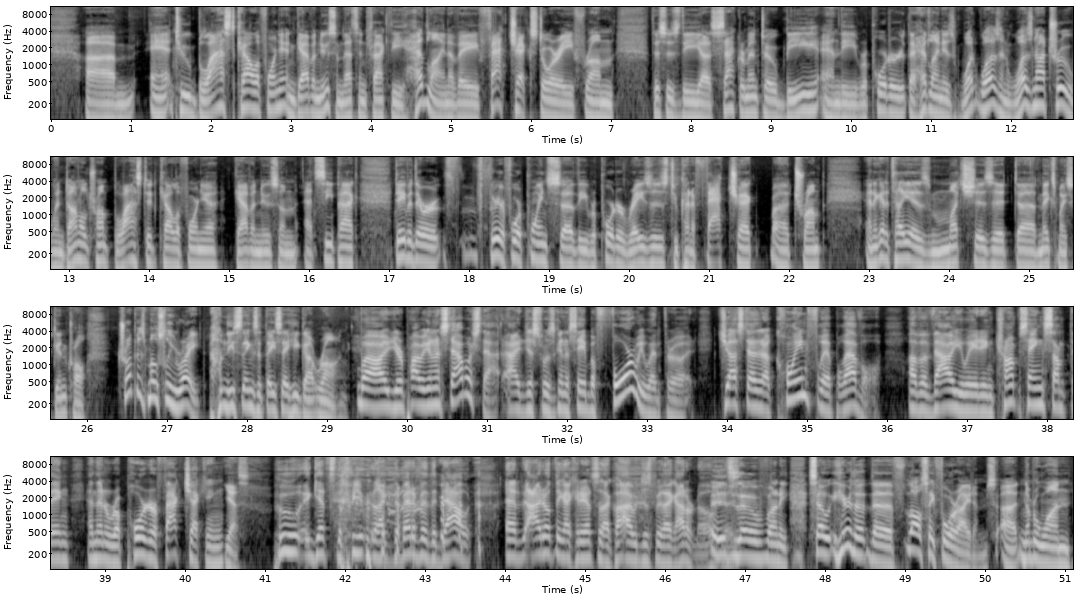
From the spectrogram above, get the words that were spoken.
um, to blast California and Gavin Newsom. That's in fact the headline of a fact check story from this is the uh, Sacramento Bee, and the reporter. The headline is "What was and was not true when Donald Trump blasted California." Gavin Newsom at CPAC. David, there are th- three or four points uh, the reporter raises to kind of fact check uh, Trump. And I got to tell you, as much as it uh, makes my skin crawl, Trump is mostly right on these things that they say he got wrong. Well, you're probably going to establish that. I just was going to say before we went through it, just at a coin flip level of evaluating Trump saying something and then a reporter fact checking. Yes. Who gets the pre, like the benefit of the doubt? And I don't think I could answer that. I would just be like, I don't know. It's so funny. So here are the the I'll say four items. Uh, number one,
